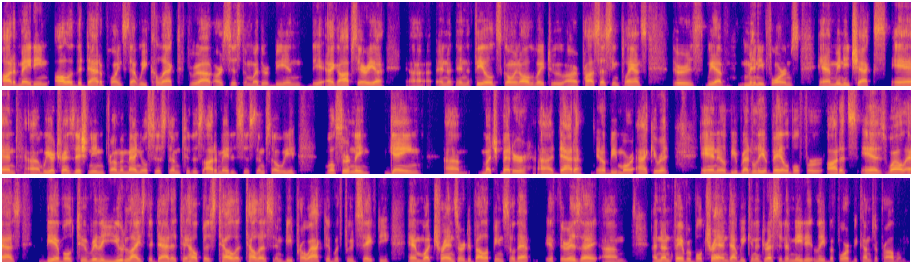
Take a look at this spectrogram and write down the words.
automating all of the data points that we collect throughout our system, whether it be in the ag ops area, uh, in, in the fields, going all the way to our processing plants. There's we have many forms and many checks, and uh, we are transitioning from a manual system to this automated system. So we will certainly gain um, much better uh, data. It'll be more accurate and it'll be readily available for audits as well as be able to really utilize the data to help us tell it tell us and be proactive with food safety and what trends are developing so that if there is a um, an unfavorable trend that we can address it immediately before it becomes a problem.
